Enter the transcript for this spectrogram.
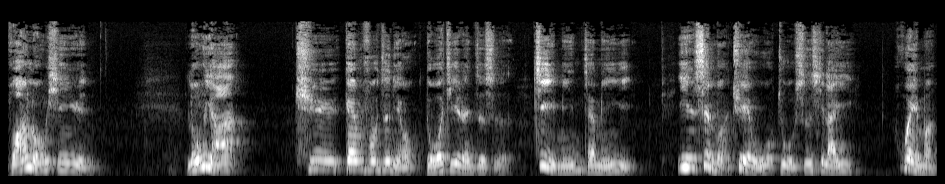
黄龙星云，龙牙驱根夫之牛，夺鸡人之食，既明则明矣。因什么却无祖师西来意？会吗？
